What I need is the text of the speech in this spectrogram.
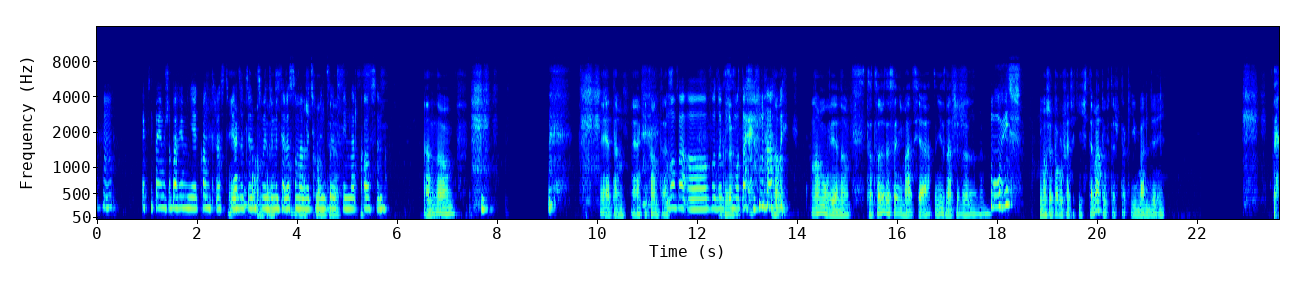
Mhm. Tak ci powiem, że bawi mnie kontrast Jaki między tym, kontrast? co będziemy teraz omawiać, między tym narkosem. A no... Nie tam, jaki kontrast? Mowa o wodogrzmotach no, małych. No, no mówię, no to to, że to jest animacja, to nie znaczy, że... Mówisz? Może poruszać jakichś tematów też takich bardziej...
